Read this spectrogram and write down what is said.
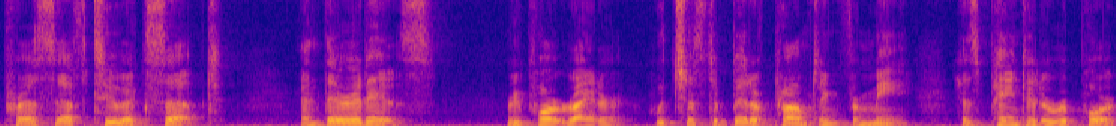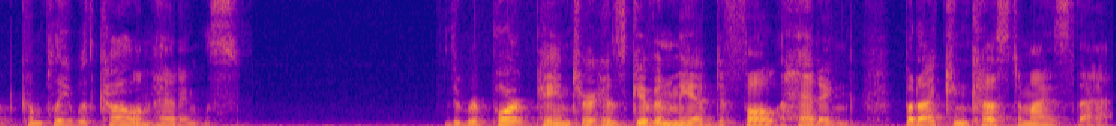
Press F2 Accept, and there it is. Report Writer, with just a bit of prompting from me, has painted a report complete with column headings. The report painter has given me a default heading, but I can customize that.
